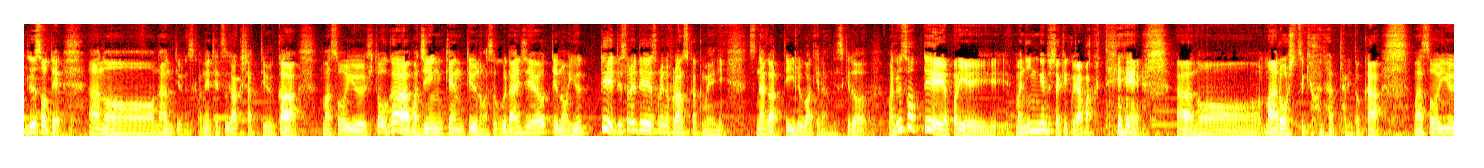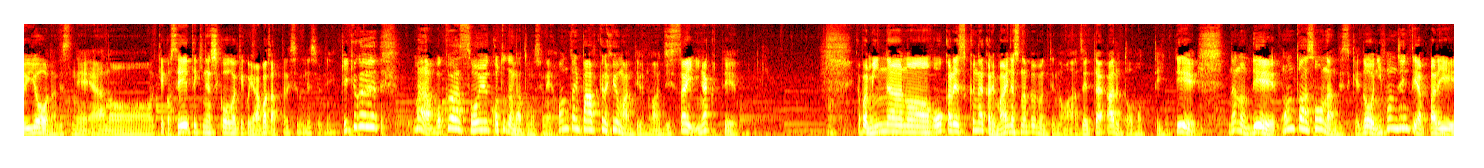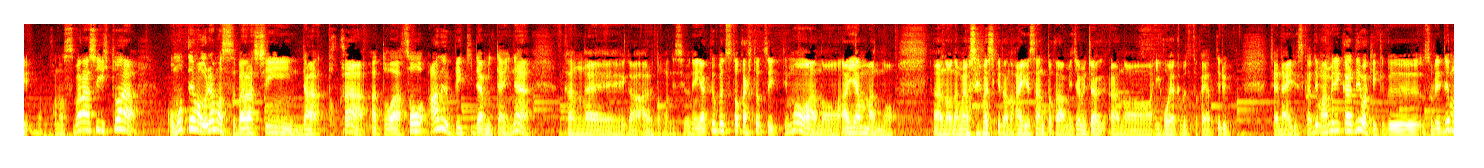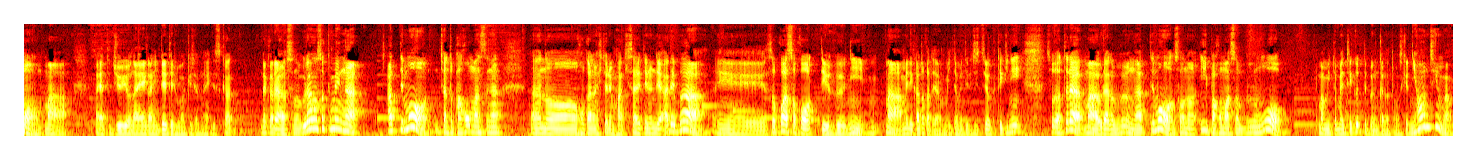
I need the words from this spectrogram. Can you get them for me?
ルソーってあの何て言うんですかね哲学者っていうか、まあ、そういう人が、まあ、人権っていうのがすごく大事だよっていうのを言ってでそれでそれがフランス革命につながっているわけなんですけど、まあ、ルソってやっぱり、まあ、人間としては結構やばくて あのまあ露出狂だったりとか、まあ、そういうようなですね、あの結構性的な思考が結構やばかったりするんですよね。結局まあ僕はそういうことだなと思うんですよね。本当にパーフェクトヒューマンっていうのは実際いなくてやっぱみんなあの多かれ少なかれマイナスな部分っていうのは絶対あると思っていてなので本当はそうなんですけど日本人ってやっぱりこの素晴らしい人は表も裏も素晴らしいんだとかあとはそうあるべきだみたいな考えがあると思うんですよね。薬物とか一つ言ってもあのアイアンマンのあの名前忘れましたけどあの俳優さんとかめちゃめちゃあの違法薬物とかやってるじゃないですか。でもアメリカでは結局それでもまああやって重要な映画に出てるわけじゃないですか。だからその裏の側面があってもちゃんとパフォーマンスがあの他の人にも発揮されてるんであれば、えー、そこはそこっていうふうに、まあ、アメリカとかでは認めてる実力的にそうだったら、まあ、裏の部分があってもそのいいパフォーマンスの部分を、まあ、認めていくって文化だと思うんですけど日本人は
